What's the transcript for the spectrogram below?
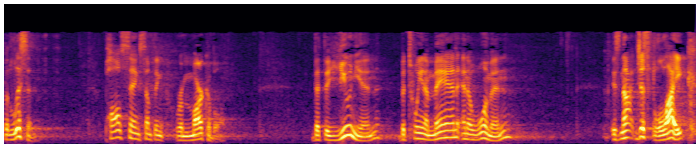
But listen, Paul's saying something remarkable that the union between a man and a woman is not just like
